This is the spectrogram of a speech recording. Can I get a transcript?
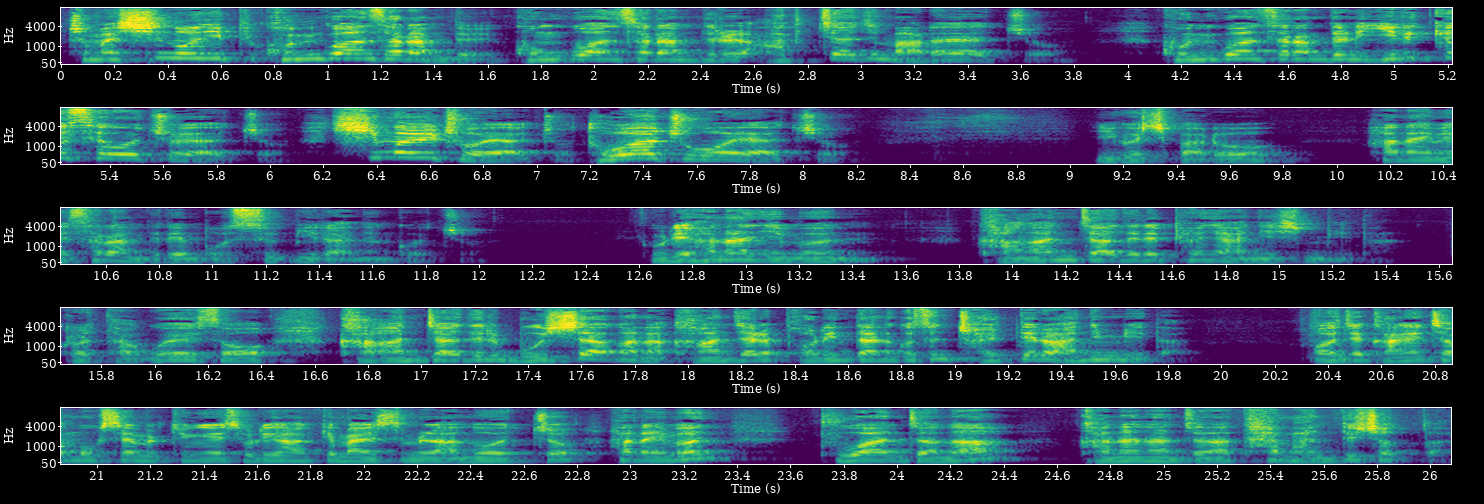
정말 신원이 곤고한 사람들, 공고한 사람들을 압제하지 말아야죠. 곤고한 사람들은 일으켜 세워줘야죠. 힘을 줘야죠. 도와주어야죠. 이것이 바로 하나님의 사람들의 모습이라는 거죠. 우리 하나님은 강한 자들의 편이 아니십니다. 그렇다고 해서 강한 자들을 무시하거나 강한 자를 버린다는 것은 절대로 아닙니다. 어제 강현찬 목사님을 통해서 우리가 함께 말씀을 나누었죠. 하나님은 부한 자나 가난한 자나 다 만드셨다.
